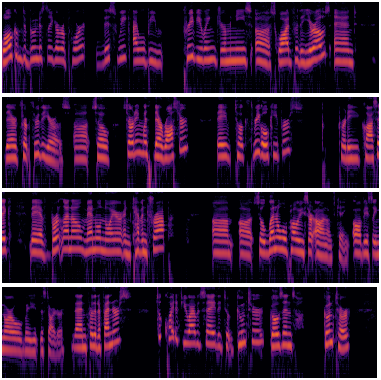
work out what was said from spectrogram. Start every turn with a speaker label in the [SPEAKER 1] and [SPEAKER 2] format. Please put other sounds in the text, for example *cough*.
[SPEAKER 1] Welcome to Bundesliga Report. This week I will be previewing Germany's uh, squad for the Euros and their trip through the Euros. Uh, so, starting with their roster, they took three goalkeepers, p- pretty classic. They have Bernd Leno, Manuel Neuer, and Kevin Trapp. Um, uh, so Leno will probably start. Oh, no, I'm just kidding. Obviously, Neuer will be the starter. Then for the defenders, took quite a few, I would say. They took Gunter, Gosens, Gunter,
